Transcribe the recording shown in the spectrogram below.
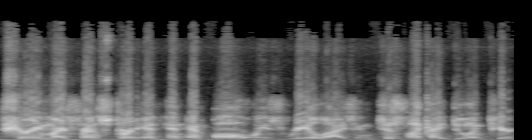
sharing my friend's story and, and, and always realizing, just like I do in Pierre,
